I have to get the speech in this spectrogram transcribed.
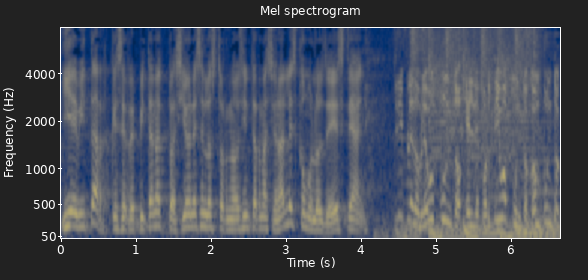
y evitar que se repitan actuaciones en los torneos internacionales como los de este año. www.eldeportivo.com.co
